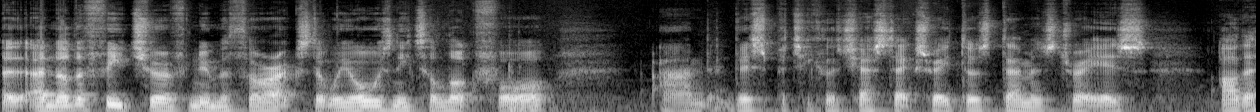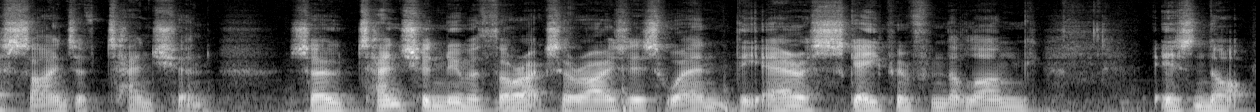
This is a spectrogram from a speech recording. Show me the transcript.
another feature of pneumothorax that we always need to look for, and this particular chest X-ray does demonstrate, is are there signs of tension? So tension pneumothorax arises when the air escaping from the lung is not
